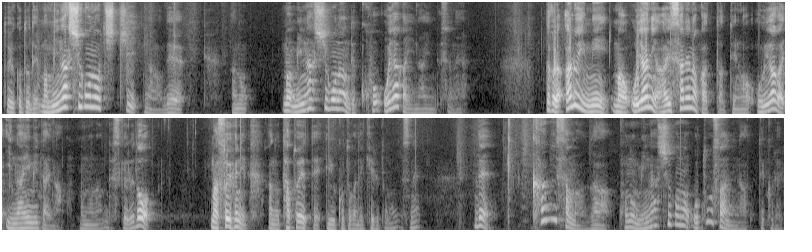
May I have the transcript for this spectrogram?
ということで、まあ、みなしごの父なので、あの、まあ、みなしごなんで、親がいないんですよね。だから、ある意味、まあ、親に愛されなかったっていうのは、親がいないみたいなものなんですけれど、まあ、そういうふうに、あの、例えて言うことができると思うんですね。で、神様が、このみなしごのお父さんになってくれる。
